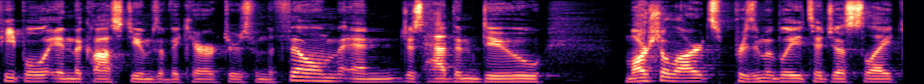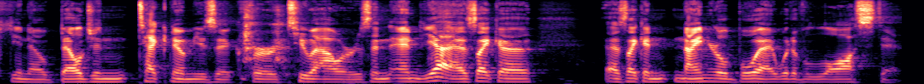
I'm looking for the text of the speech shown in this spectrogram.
people in the costumes of the characters from the film and just had them do martial arts presumably to just like you know belgian techno music for two hours. And and yeah as like a as like a nine year old boy i would have lost it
